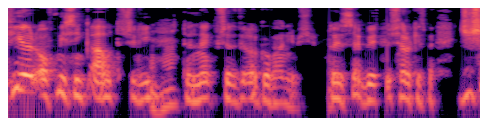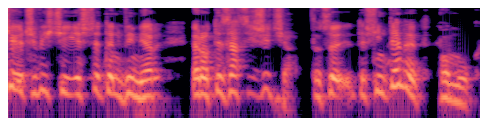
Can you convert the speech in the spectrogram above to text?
fear of missing out, czyli mhm. ten lęk przed wylogowaniem się. To jest jakby szerokie sprawy. Dzisiaj oczywiście jeszcze ten wymiar erotyzacji życia. To, co też internet pomógł,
